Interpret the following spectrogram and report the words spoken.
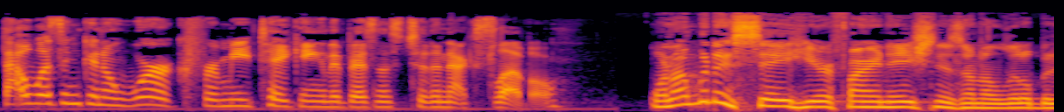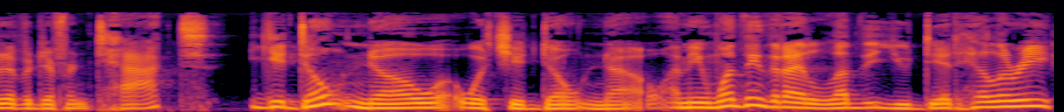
that wasn't going to work for me taking the business to the next level. What i'm going to say here fire nation is on a little bit of a different tact you don't know what you don't know. I mean, one thing that I love that you did, Hillary,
